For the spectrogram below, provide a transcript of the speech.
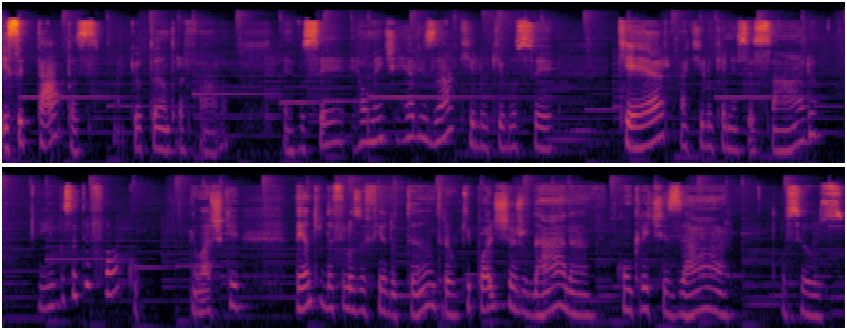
Esse tapas né, que o Tantra fala é você realmente realizar aquilo que você quer, aquilo que é necessário e você ter foco. Eu acho que dentro da filosofia do Tantra, o que pode te ajudar a concretizar os seus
